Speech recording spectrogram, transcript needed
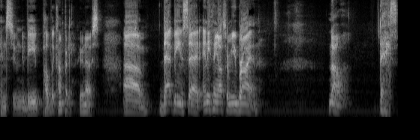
and soon to be public company. Who knows? Um, that being said, anything else from you, Brian? No. Thanks.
